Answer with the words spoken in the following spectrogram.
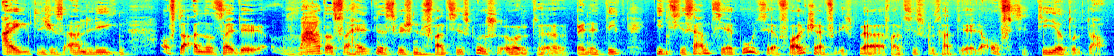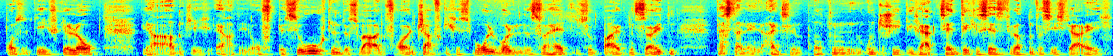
eigentliches Anliegen. Auf der anderen Seite war das Verhältnis zwischen Franziskus und äh, Benedikt insgesamt sehr gut, sehr freundschaftlich. Franziskus hat ihn oft zitiert und auch positiv gelobt. Wir haben sich, er hat ihn oft besucht und es war ein freundschaftliches, wohlwollendes Verhältnis von beiden Seiten. Dass dann in einzelnen Punkten unterschiedliche Akzente gesetzt werden, das ist ja eigentlich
